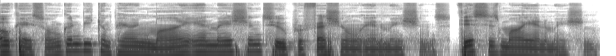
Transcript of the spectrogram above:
Okay, so I'm going to be comparing my animation to professional animations. This is my animation.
